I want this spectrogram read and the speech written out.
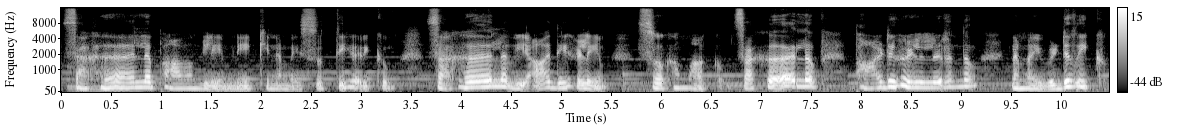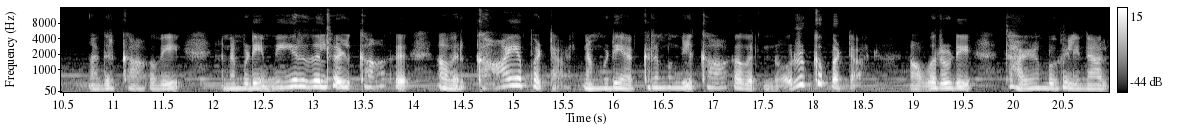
சகல பாவங்களையும் நீக்கி நம்மை சுத்திகரிக்கும் சகல வியாதிகளையும் சுகமாக்கும் சகல பாடுகளிலிருந்தும் நம்மை விடுவிக்கும். அதற்காகவே நம்முடைய மீறுதல்களுக்காக அவர் காயப்பட்டார் நம்முடைய அக்கிரமங்களுக்காக அவர் நொறுக்கப்பட்டார். அவருடைய தழும்புகளினால்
